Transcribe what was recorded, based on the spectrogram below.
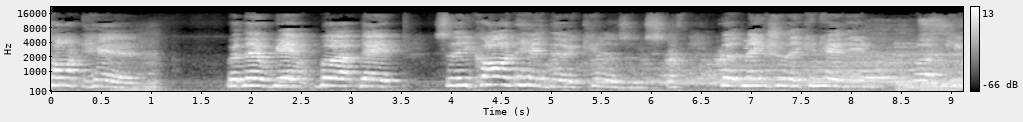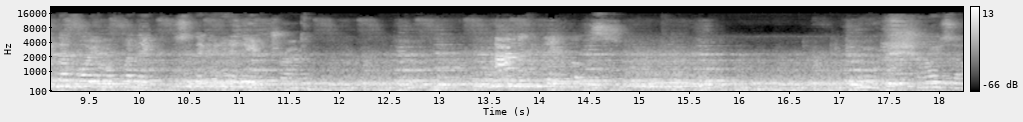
Can't hear. Mm-hmm. But they'll Yeah. but they, so they can't hear the killers and stuff. But make sure they can hear the, but keep their volume up when they, so they can hear the intro. And the neighbours. Oh, Scheiße.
